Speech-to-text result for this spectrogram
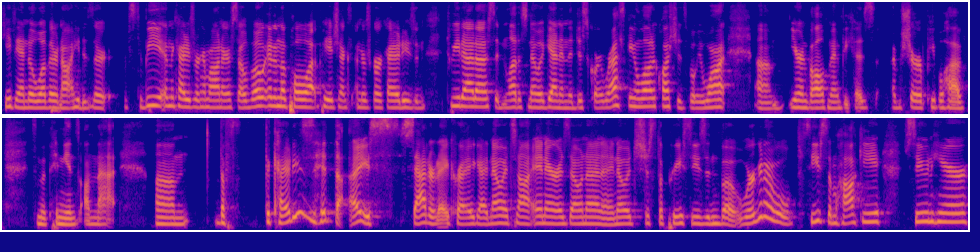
Keith Yandle, whether or not he deserves to be in the Coyotes Ring of Honor. So vote in the poll at PHNX underscore Coyotes and tweet at us and let us know again in the Discord. We're asking a lot of questions, but we want um, your involvement because I'm sure people have some opinions on that. Um, the the Coyotes hit the ice Saturday, Craig. I know it's not in Arizona and I know it's just the preseason, but we're going to see some hockey soon here.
